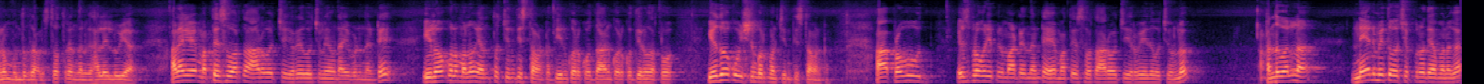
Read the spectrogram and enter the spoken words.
మనం ముందుకు రావాలి. స్తోత్రం కలిగి. హల్లెలూయ. అలాగే మత్తేసు వార్త ఆరో వచ్చే ఇరవై వచ్చిన ఏమి రాయబడిందంటే ఈ లోకంలో మనం ఎంతో చింతిస్తూ ఉంటాం. దీని కొరకు దాని కొరకు దీని కొరకు ఏదో ఒక విషయం కొరకు మనం చింతిస్తూ ఉంటాం. ఆ ప్రభు యశుప్రభు చెప్పిన మాట ఏంటంటే మతేశ్వరత ఆరో వచ్చి ఇరవై ఐదో వచ్చంలో అందువలన నేను మీతో చెప్పినది ఏమనగా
